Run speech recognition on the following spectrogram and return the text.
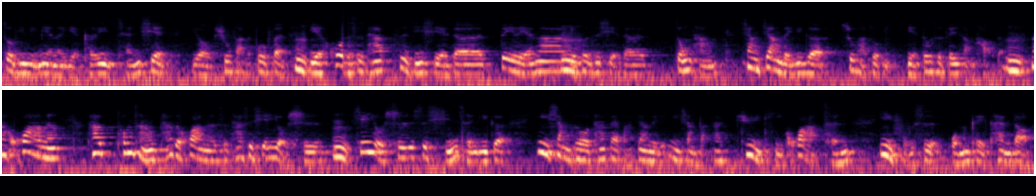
作品里面呢，也可以呈现有书法的部分，也或者是他自己写的对联啊，也或者是写的。中堂像这样的一个书法作品也都是非常好的。嗯，那画呢？它通常他的画呢是他是先有诗，嗯，先有诗是形成一个意象之后，他再把这样的一个意象把它具体化成一幅是我们可以看到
